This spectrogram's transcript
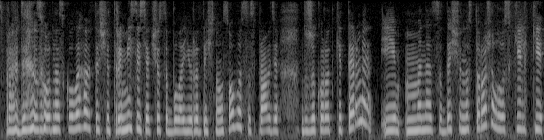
справді згодна з колегою, те, що три місяці, якщо це була юридична особа, це справді дуже короткий термін. І мене це дещо насторожило, оскільки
